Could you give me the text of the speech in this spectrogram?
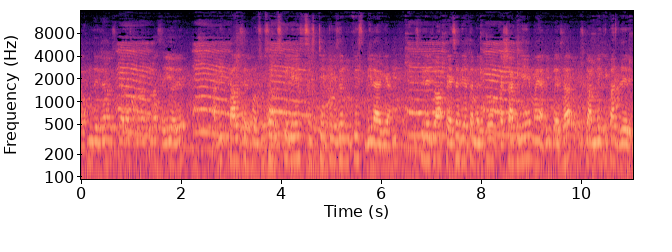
अलहमदिल्ला उसका इलाज पूरा पूरा सही हो रहे। अभी कल से परसों से उसके लिए सिक्सटी थाउज़ेंड रुपीज़ बिल आ गया। इसके लिए जो आप पैसा दिया था मेरे को कशा के लिए मैं अभी पैसा उसका अम्मी के पास दे रही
